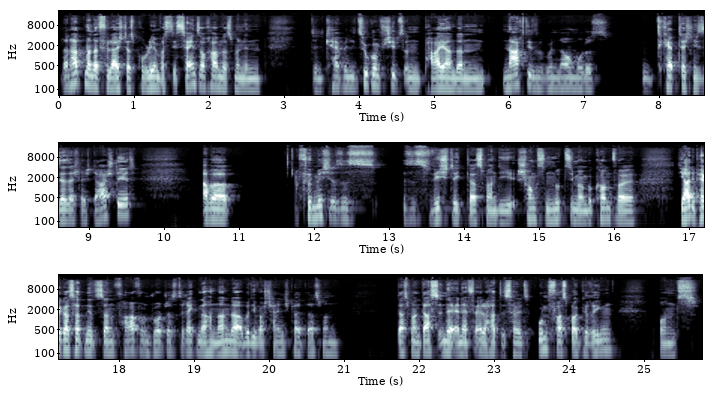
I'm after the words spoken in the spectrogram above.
dann hat man da vielleicht das Problem, was die Saints auch haben, dass man den, den Cap in die Zukunft schiebt und in ein paar Jahren dann nach diesem Win-Now-Modus cap-technisch sehr, sehr schlecht dasteht. Aber für mich ist es, ist es wichtig, dass man die Chancen nutzt, die man bekommt, weil ja, die Packers hatten jetzt dann Favre und Rogers direkt nacheinander, aber die Wahrscheinlichkeit, dass man, dass man das in der NFL hat, ist halt unfassbar gering. Und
